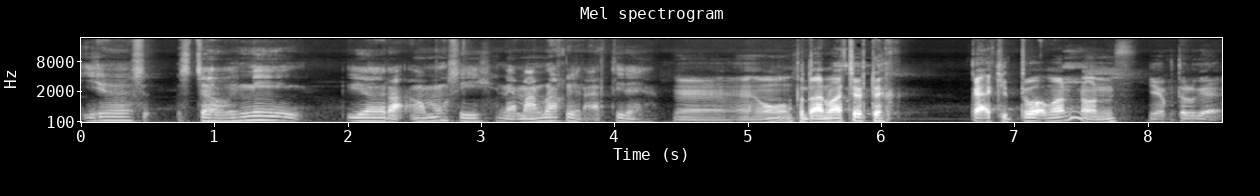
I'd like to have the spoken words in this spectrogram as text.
Iya se- sejauh ini ya rak ngomong sih nek malu aku ya nggak arti deh. Nah, oh, bentukan wajah udah kayak gitu kok non. Ya betul gak?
